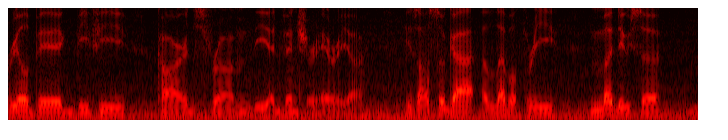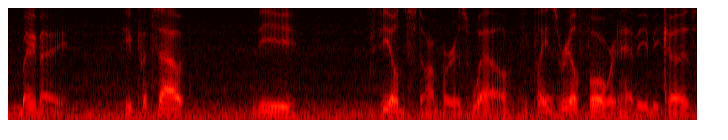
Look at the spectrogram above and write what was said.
real big, beefy cards from the adventure area. He's also got a level 3 Medusa Baby. He puts out the Field Stomper as well. He plays real forward heavy because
